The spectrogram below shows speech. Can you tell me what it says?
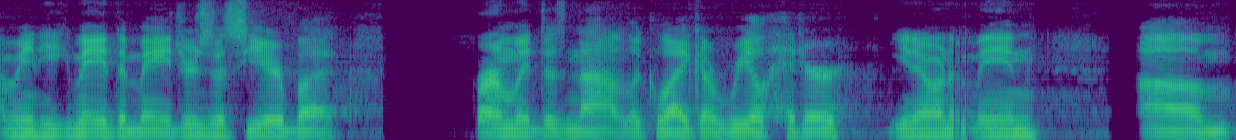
I mean he made the majors this year, but firmly does not look like a real hitter. You know what I mean? Um,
